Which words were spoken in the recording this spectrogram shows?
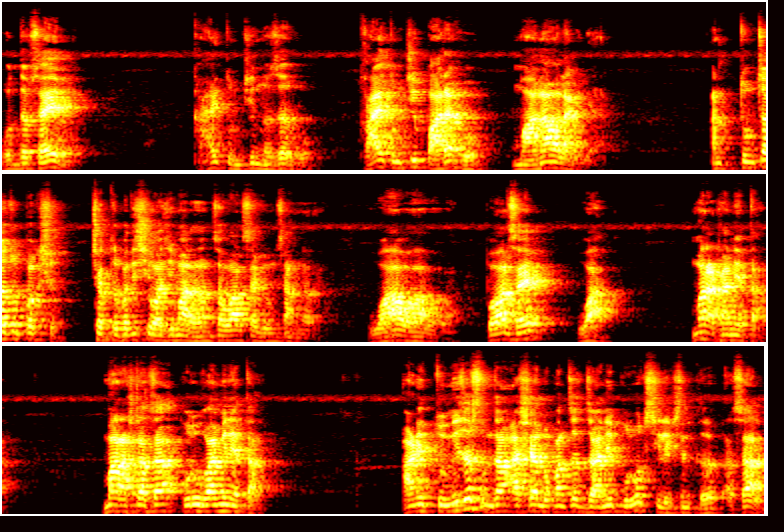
उद्धव साहेब काय तुमची नजर हो? काय तुमची पारख हो? मानावं लागल्या. आणि तुमचा जो पक्ष छत्रपती शिवाजी महाराजांचा वारसा घेऊन सांगणार. वा वा वा वा. पवार साहेब वा. मराठा नेता. महाराष्ट्राचा पुरोगामी नेता. आणि तुम्ही जर समजा अशा लोकांचं जाणीवपूर्वक सिलेक्शन करत असाल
